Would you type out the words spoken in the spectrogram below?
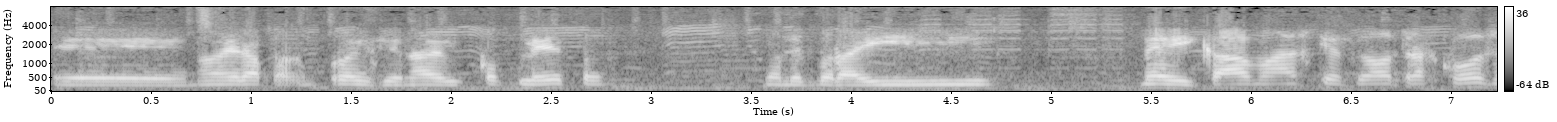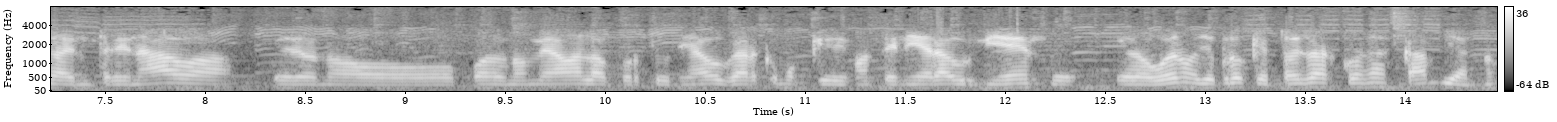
eh, no era para un profesional completo, donde por ahí me dedicaba más que a otras cosas, entrenaba, pero no cuando no me daban la oportunidad de jugar como que mantenía era durmiendo. Pero bueno, yo creo que todas esas cosas cambian, ¿no?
